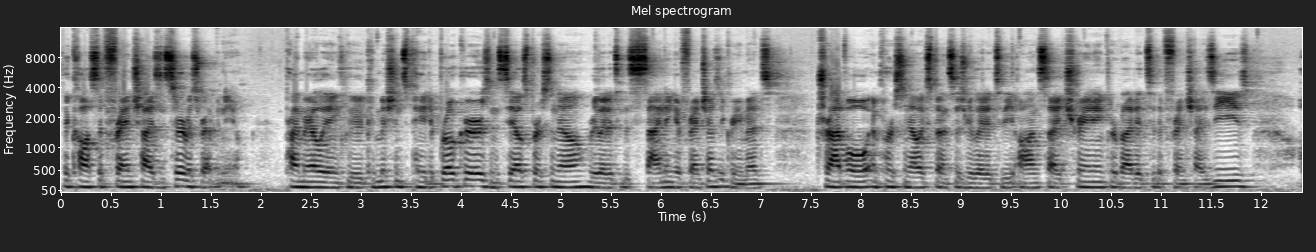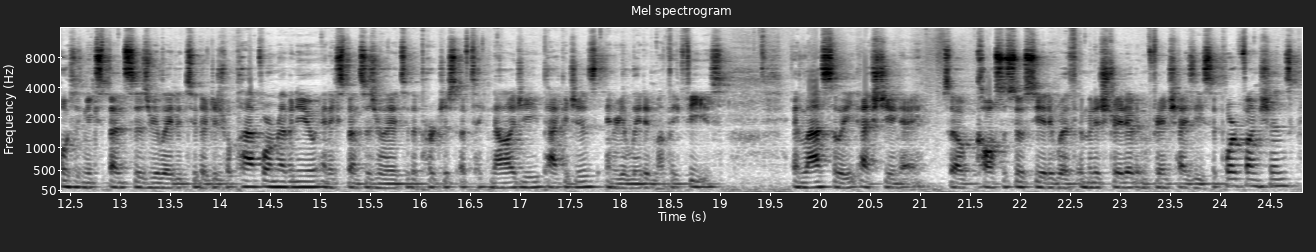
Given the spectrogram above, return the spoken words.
the cost of franchise and service revenue, primarily include commissions paid to brokers and sales personnel related to the signing of franchise agreements, travel and personnel expenses related to the on site training provided to the franchisees, hosting expenses related to their digital platform revenue, and expenses related to the purchase of technology packages and related monthly fees. And lastly, SG&A, so costs associated with administrative and franchisee support functions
